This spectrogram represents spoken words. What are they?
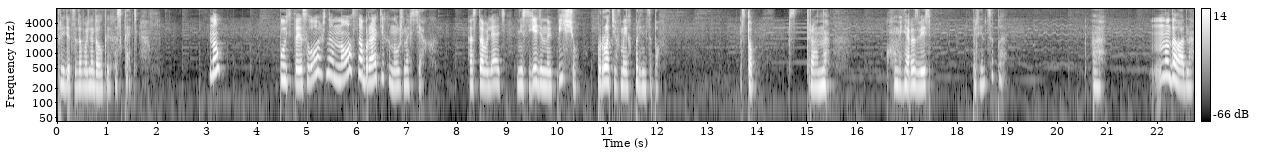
придется довольно долго их искать. Ну, пусть это и сложно, но собрать их нужно всех. Оставлять несъеденную пищу против моих принципов. Стоп. Странно. У меня разве есть принципы? А. Ну да ладно.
